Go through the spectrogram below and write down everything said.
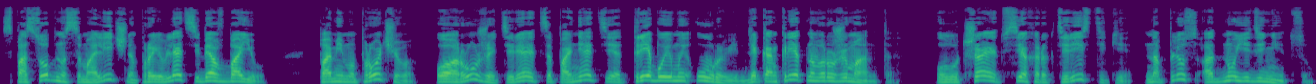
способно самолично проявлять себя в бою. Помимо прочего, у оружия теряется понятие «требуемый уровень» для конкретного Ружеманта улучшает все характеристики на плюс одну единицу,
